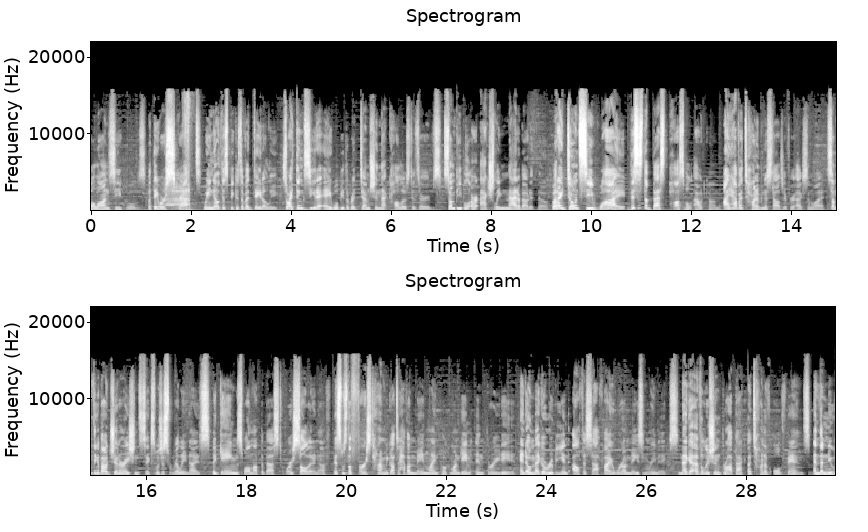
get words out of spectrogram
full-on sequels, but they were scrapped. We know this because of a data leak, so I think Zeta A will be the redemption that Kalos deserves. Some people are actually mad about it though, but I don't see why. This is the best possible outcome. I have a ton of nostalgia for X and Y. Something about Generation 6 was just really nice. The games, while not the best, were solid enough. This was the first time we got to have a mainline Pokemon game in 3D, and Omega Ruby and Alpha Sapphire were amazing remakes. Mega Evolution brought back a ton of old fans, and the new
